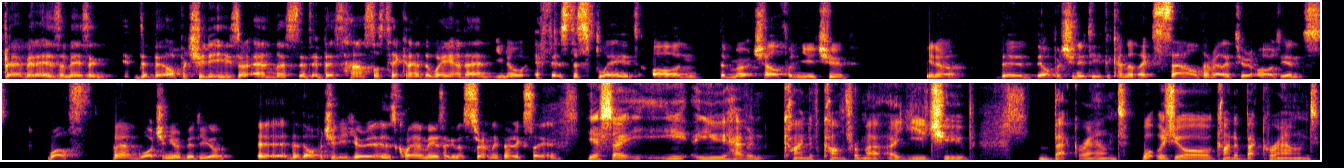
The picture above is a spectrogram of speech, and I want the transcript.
but I mean, it is amazing. The, the opportunities are endless. If, if this hassle's taken out of the way, and then you know if it's displayed on the merch shelf on YouTube, you know the the opportunity to kind of like sell directly to your audience whilst them watching your video the, the, opportunity here is quite amazing and it's certainly very exciting. Yeah, so you you haven't kind of come from a, a YouTube background. What was your kind of background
